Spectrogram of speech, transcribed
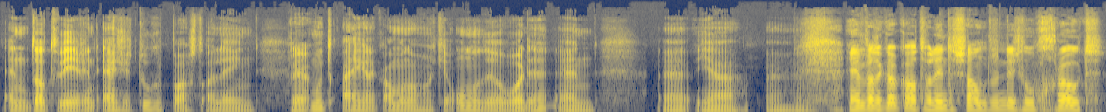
En dat weer in Azure toegepast. Alleen Ja. het moet eigenlijk allemaal nog een keer onderdeel worden. En eh, ja, eh, En wat ik ook altijd wel interessant vind, is hoe groot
